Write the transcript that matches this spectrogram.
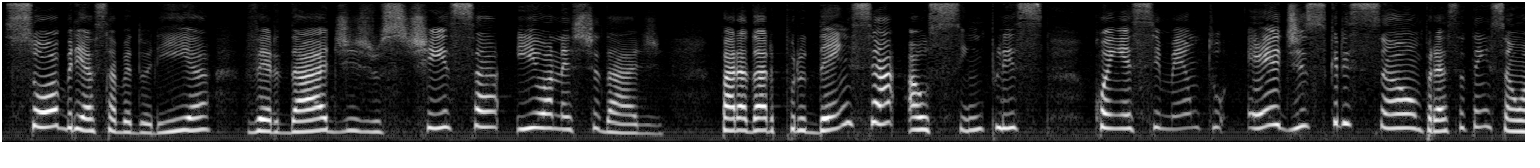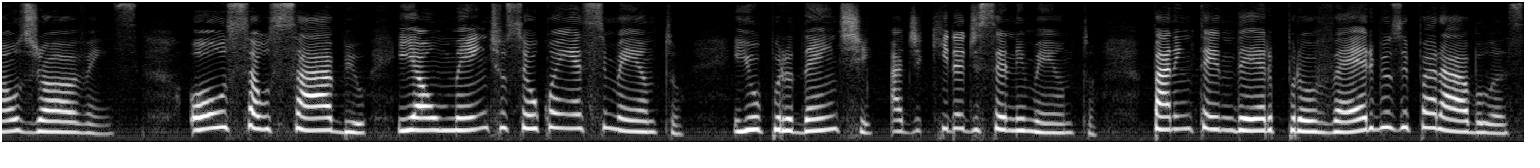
sobre a sabedoria, verdade, justiça e honestidade, para dar prudência aos simples, conhecimento e discrição, presta atenção aos jovens. Ouça o sábio e aumente o seu conhecimento, e o prudente adquira discernimento para entender provérbios e parábolas,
